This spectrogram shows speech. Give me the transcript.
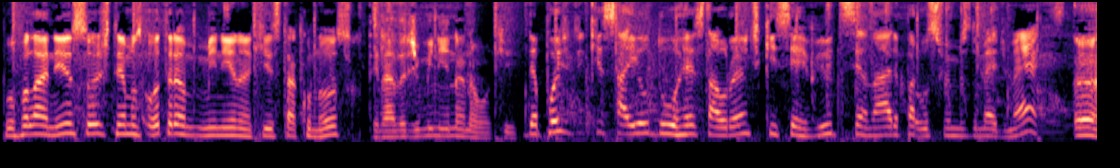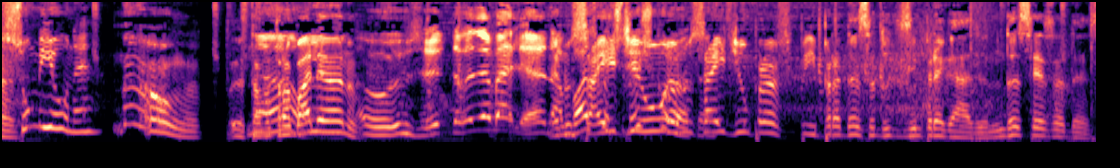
Por falar nisso, hoje temos outra menina aqui está conosco. Tem nada de menina não aqui. Depois de que saiu do restaurante que serviu de cenário para os filmes do Mad Max, Ah. sumiu, né? Não, eu tava Não, trabalhando. Eu tava trabalhando. Eu não saí de um, eu não saí de um pra ir pra dança do desempregado. Eu não dancei essa dança.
